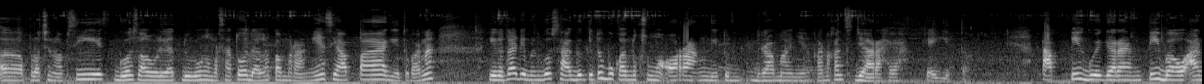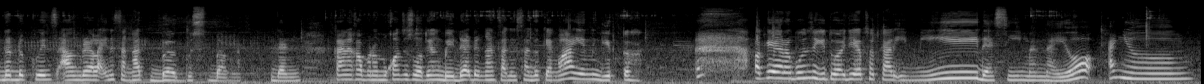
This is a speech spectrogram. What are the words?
uh, plot sinopsis gue selalu lihat dulu nomor satu adalah pemerannya siapa gitu karena itu tadi menurut gue sagek itu bukan untuk semua orang gitu dramanya karena kan sejarah ya kayak gitu tapi gue garanti bahwa Under the Queen's Umbrella ini sangat bagus banget dan karena akan menemukan sesuatu yang beda dengan sagek-sagek yang lain gitu Oke, walaupun segitu aja episode kali ini. Dasi Manayo, annyeong.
